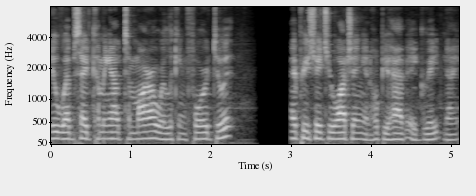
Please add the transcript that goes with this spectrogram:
New website coming out tomorrow. We're looking forward to it. I appreciate you watching and hope you have a great night.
